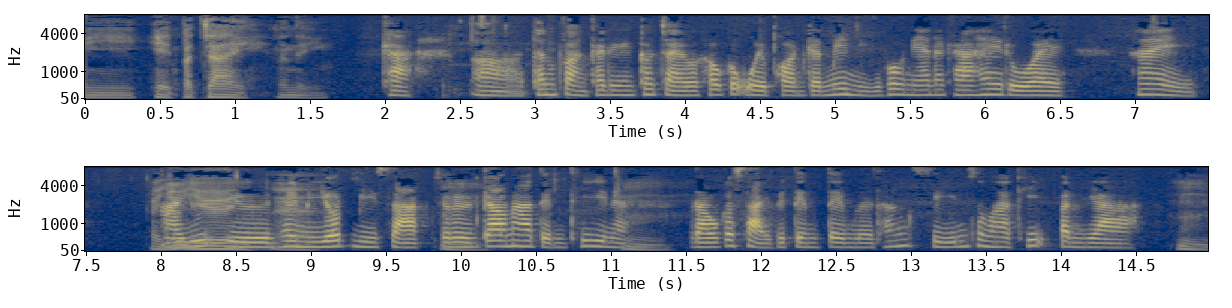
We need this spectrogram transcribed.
มีเหตุปัจจัยนั่นเองค่ะอ่าท่านฟังคะเรียนเข้าใจว่าเขาก็อวยพรกันไม่หนีพวกเนี้ยนะคะ ให้รวยให้อายุยืนให้มียศมีศักดิ์เจริญก้าวหน้าเต็มที่เนี่ยอืมเราก็ใส่ไปเต็มๆเลยทั้งศีลสมาธิปัญญาอืม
